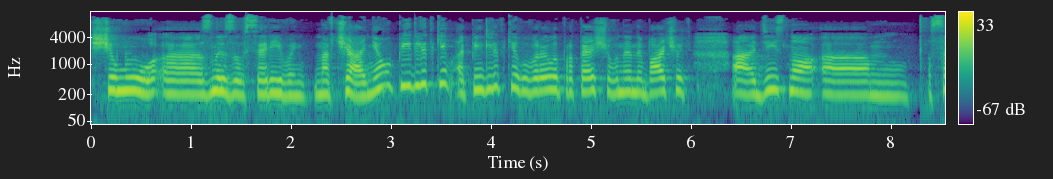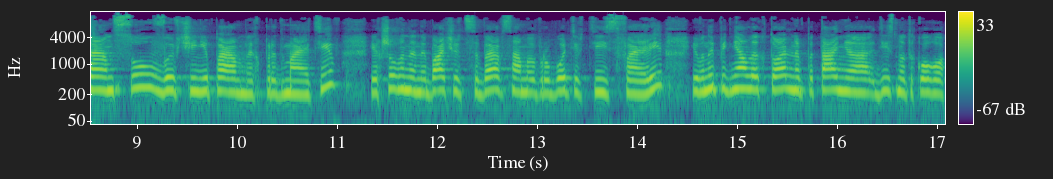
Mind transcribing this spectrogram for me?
чому е, знизився рівень навчання у підлітків. А підлітки говорили про те, що вони не бачать е, дійсно е, сенсу в вивченні певних предметів, якщо вони не бачать себе саме в роботі в тій сфері. І вони підняли актуальне питання дійсно такого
